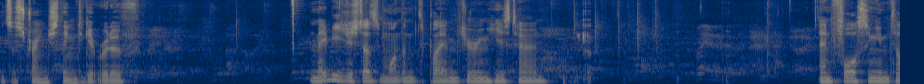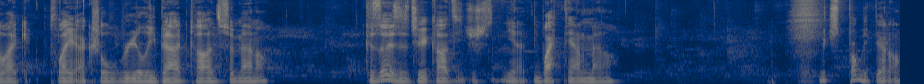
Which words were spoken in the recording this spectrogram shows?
It's a strange thing to get rid of. Maybe he just doesn't want them to play him during his turn. And forcing him to like play actual really bad cards for mana. Because those are the two cards you just, you know, whack down a mana. Which is probably better.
